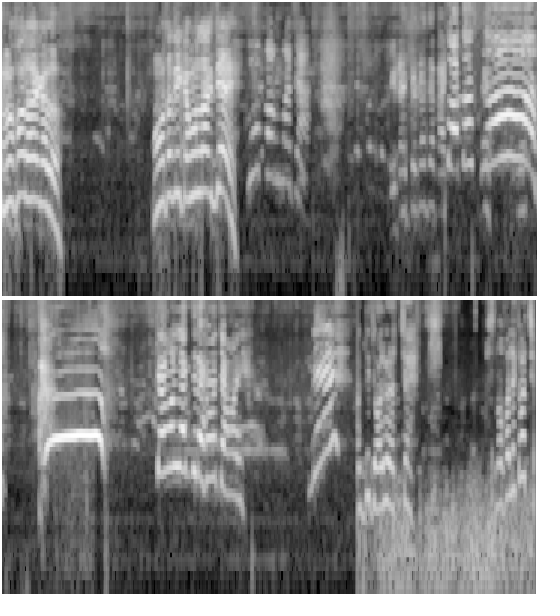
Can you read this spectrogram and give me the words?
স্নোফল হয়ে গেল। মমতা দি কেমন লাগছে? কেমন লাগছে দেখো আমার জামাই। জল বেরোচ্ছে। স্নোফল দেখতে পাচ্ছ?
